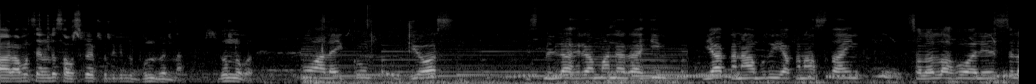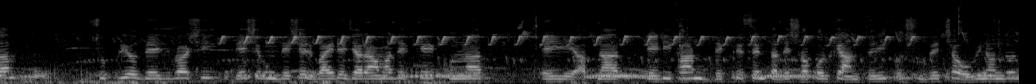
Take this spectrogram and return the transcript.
আর আমার চ্যানেলটা সাবস্ক্রাইব করতে কিন্তু ভুলবেন না। ধন্যবাদ। আলাইকুম ভিউয়ার্স। বিসমিল্লাহ রহমান রাহিম। ইয়া কানাবুদু ইয়া কানাস্তাইন আলাইহি সাল্লাম সুপ্রিয় দেশবাসী, দেশ এবং দেশের বাইরে যারা আমাদেরকে খুলনার এই আপনার টেডি ফার্ম দেখতেছেন, তাদের সকলকে আন্তরিক ও শুভেচ্ছা অভিনন্দন।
